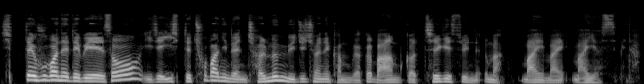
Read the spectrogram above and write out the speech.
10대 후반에 데뷔해서 이제 20대 초반이 된 젊은 뮤지션의 감각을 마음껏 즐길 수 있는 음악 My My My였습니다.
